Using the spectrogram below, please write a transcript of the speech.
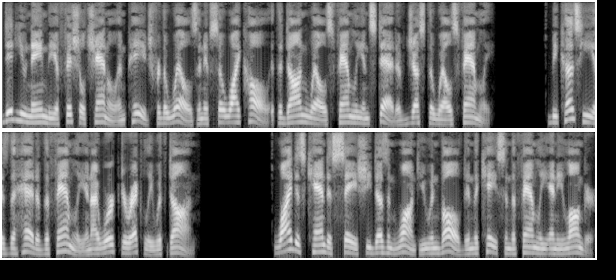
Did you name the official channel and page for the Wells and if so why call it the Don Wells family instead of just the Wells family? Because he is the head of the family and I work directly with Don. Why does Candus say she doesn't want you involved in the case and the family any longer?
